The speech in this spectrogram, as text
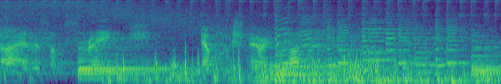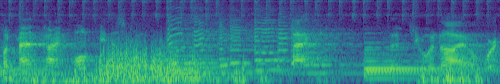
there's some strange evolutionary process going on. But mankind won't be destroyed. The fact that you and I are working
